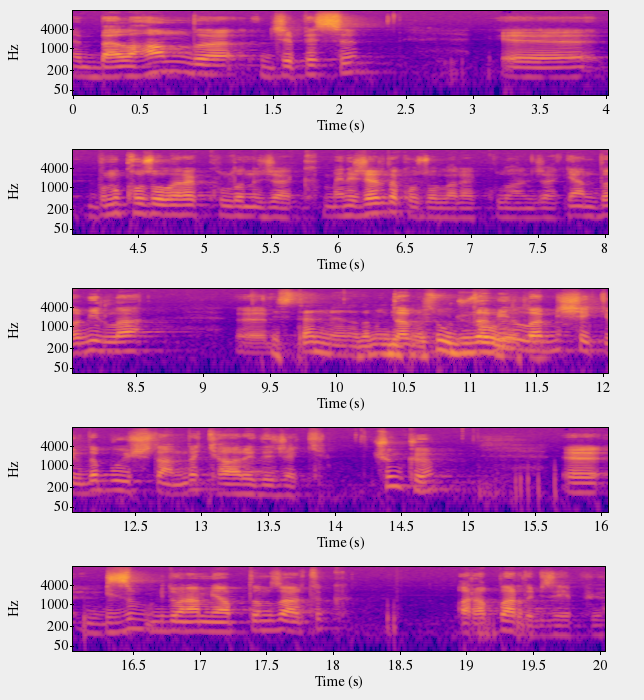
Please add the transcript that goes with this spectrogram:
e, Belhanda cephesi e, bunu koz olarak kullanacak. Menajeri de koz olarak kullanacak. Yani Davila e, İstenmeyen adamın gitmesi Dav- ucuza oluyor. Davila bir şekilde bu işten de kar edecek. Çünkü e, bizim bir dönem yaptığımız artık Araplar da bize yapıyor.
